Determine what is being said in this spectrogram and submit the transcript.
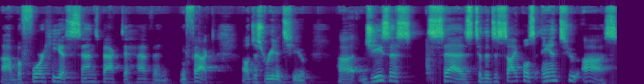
uh, before he ascends back to heaven. In fact, I'll just read it to you. Uh, Jesus says to the disciples and to us,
